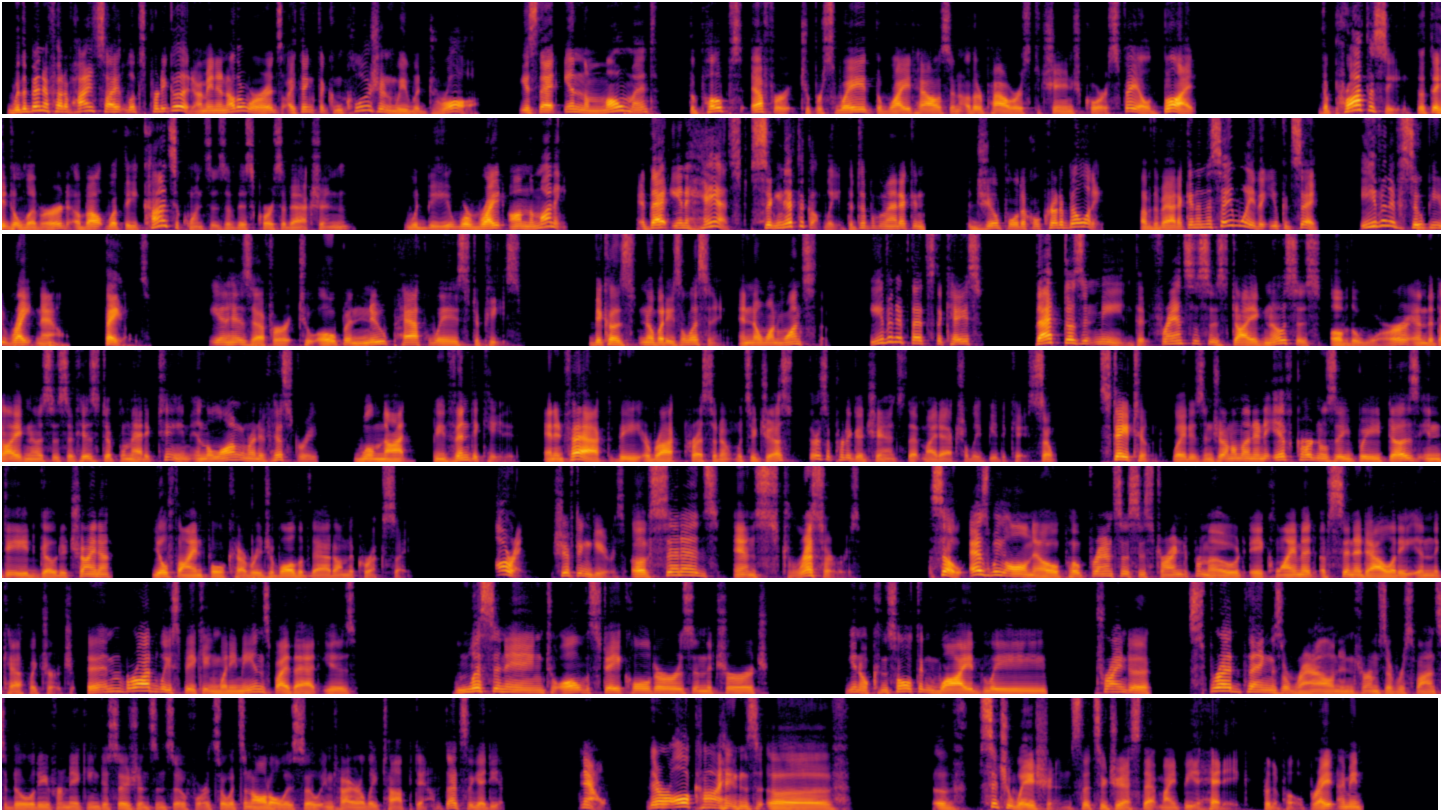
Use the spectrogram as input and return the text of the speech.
with the benefit of hindsight, looks pretty good. I mean, in other words, I think the conclusion we would draw is that in the moment, the Pope's effort to persuade the White House and other powers to change course failed, but the prophecy that they delivered about what the consequences of this course of action would be were right on the money. And that enhanced significantly the diplomatic and geopolitical credibility of the Vatican in the same way that you could say, even if Zuppi right now fails in his effort to open new pathways to peace, because nobody's listening and no one wants them, even if that's the case, that doesn't mean that Francis's diagnosis of the war and the diagnosis of his diplomatic team in the long run of history will not be vindicated. And in fact, the Iraq precedent would suggest there's a pretty good chance that might actually be the case. So Stay tuned, ladies and gentlemen, and if Cardinal Zuppi does indeed go to China, you'll find full coverage of all of that on the Crux site. All right, shifting gears of synods and stressors. So, as we all know, Pope Francis is trying to promote a climate of synodality in the Catholic Church. And broadly speaking, what he means by that is listening to all the stakeholders in the church, you know, consulting widely, trying to spread things around in terms of responsibility for making decisions and so forth. So it's not always so entirely top down. That's the idea. Now, there are all kinds of of situations that suggest that might be a headache for the Pope, right? I mean,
